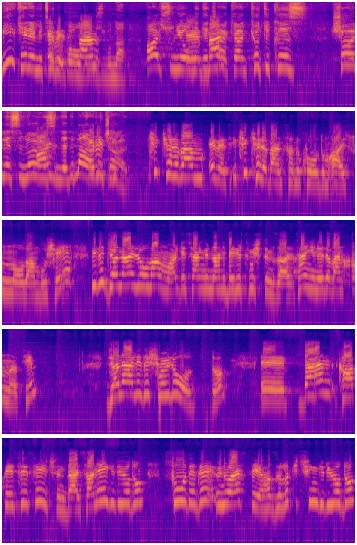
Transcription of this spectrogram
Bir kere mi tanık Evet, oldunuz ben- buna? Aysun yolda ben- geçerken kötü kız, şöylesin böylesin dedi bağırdı evet, çağırdı. iki kere ben evet iki kere ben tanık oldum Aysun'la olan bu şeye. Bir de Caner'le olan var. Geçen gün hani belirtmiştim zaten. Yine de ben anlatayım. Caner'le de şöyle oldu. Ee, ben KPSS için dershaneye gidiyordum. Sude de üniversiteye hazırlık için gidiyordu.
